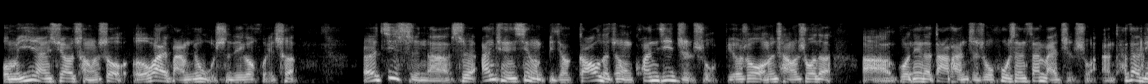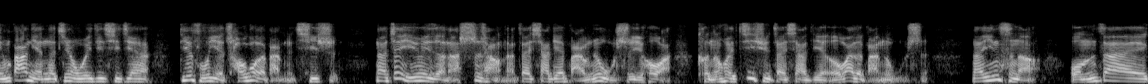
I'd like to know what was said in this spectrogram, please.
我们依然需要承受额外百分之五十的一个回撤。而即使呢是安全性比较高的这种宽基指数，比如说我们常说的啊国内的大盘指数沪深三百指数啊，它在零八年的金融危机期间跌幅也超过了百分之七十。那这意味着呢市场呢在下跌百分之五十以后啊，可能会继续再下跌额外的百分之五十。那因此呢，我们在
